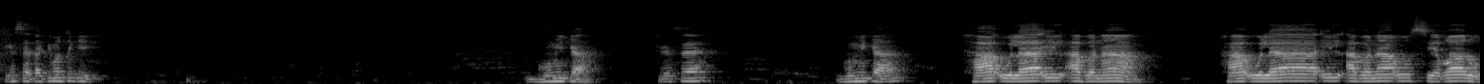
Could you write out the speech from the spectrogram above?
ঠিক আছে? তাকদিম অর্থ কি? ভূমিকা, ঠিক আছে? ভূমিকা হা উলা ইল আবনা হা উলা ইল আবনা ও সিগারু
